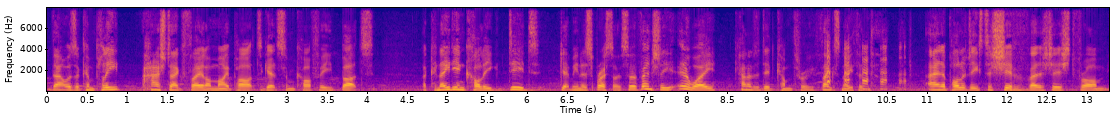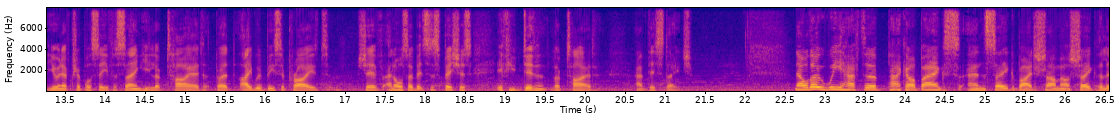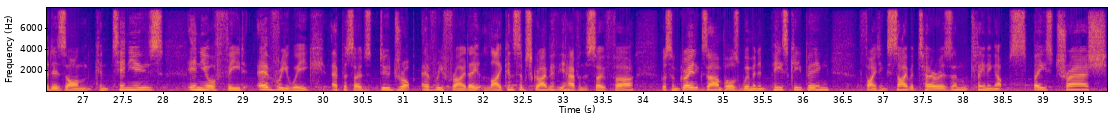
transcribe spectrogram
That was a complete hashtag fail on my part to get some coffee, but a Canadian colleague did get me an espresso. So eventually, in a way, Canada did come through. Thanks, Nathan. and apologies to Shiv Vashisht from UNFCCC for saying he looked tired, but I would be surprised, Shiv, and also a bit suspicious if you didn't look tired at this stage. Now, although we have to pack our bags and say goodbye to Sharm el Sheikh, the lid is on continues in your feed every week. Episodes do drop every Friday. Like and subscribe if you haven't so far. Got some great examples women in peacekeeping, fighting cyber terrorism, cleaning up space trash,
